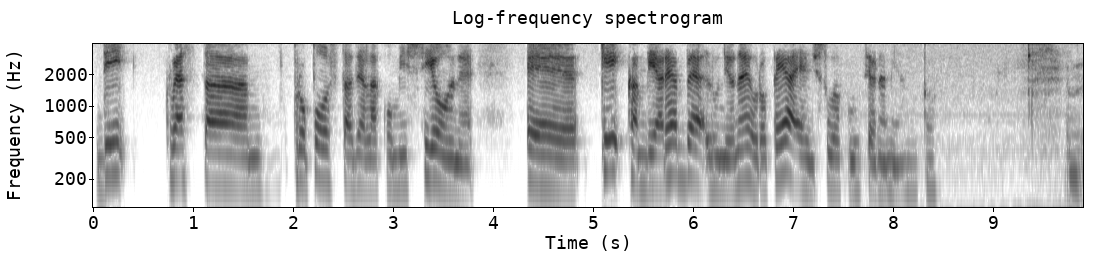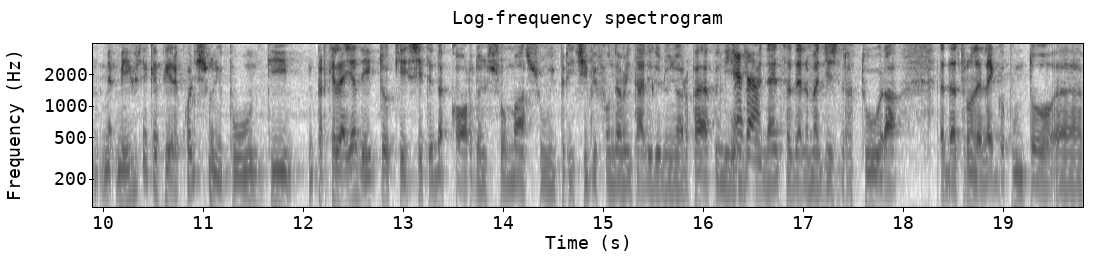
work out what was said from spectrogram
di questa proposta della Commissione eh, che cambierebbe l'Unione Europea e il suo funzionamento. Mi aiuti a capire quali sono i punti, perché lei ha detto che siete d'accordo insomma sui principi fondamentali dell'Unione Europea, quindi esatto. l'indipendenza della magistratura, eh, d'altronde leggo appunto eh,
